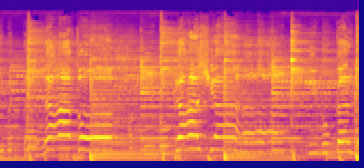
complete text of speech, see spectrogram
Imantala ko ang imong grasya Imong kaluluwa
